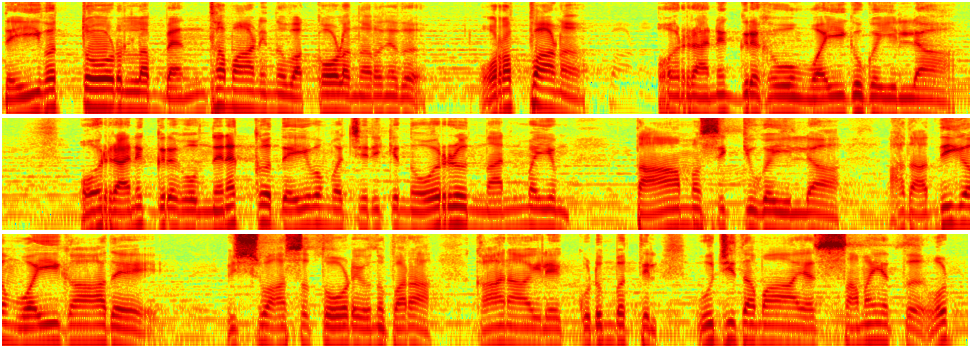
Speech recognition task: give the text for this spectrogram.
ദൈവത്തോടുള്ള ബന്ധമാണ് ഇന്ന് വക്കോളം നിറഞ്ഞത്. ഉറപ്പാണ്. ഒരനുഗ്രഹവും വൈകുകയില്ല. ഒരനുഗ്രഹവും നിനക്ക് ദൈവം വച്ചിരിക്കുന്ന ഒരു നന്മയും താമസിക്കുകയില്ല. അതധികം വൈകാതെ വിശ്വാസത്തോടെ ഒന്ന് പറ. കാനായിലെ കുടുംബത്തിൽ ഉചിതമായ സമയത്ത് ഒട്ടും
